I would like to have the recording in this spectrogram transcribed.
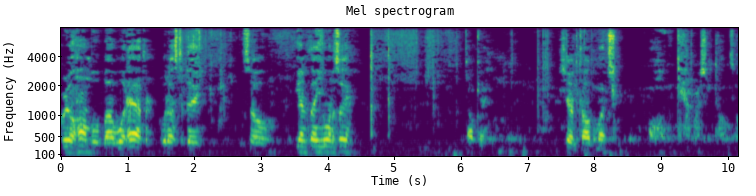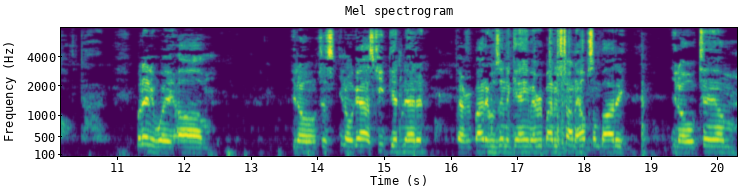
real humble about what happened with us today. So, you got anything you want to say? Okay. She doesn't talk much. Oh, the camera, she talks all the time. But anyway, um, you know, just, you know, guys, keep getting at it. Everybody who's in the game, everybody who's trying to help somebody, you know, Tim,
